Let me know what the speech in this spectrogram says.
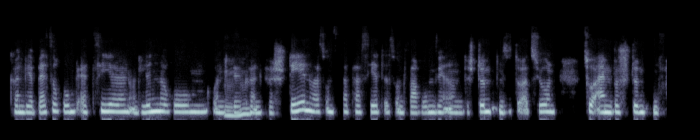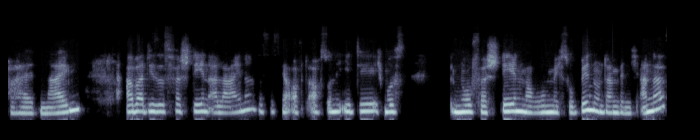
können wir Besserung erzielen und Linderung und wir Mhm. können verstehen, was uns da passiert ist und warum wir in bestimmten Situationen zu einem bestimmten Verhalten neigen. Aber dieses Verstehen alleine, das ist ja oft auch so eine Idee, ich muss nur verstehen, warum ich so bin und dann bin ich anders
